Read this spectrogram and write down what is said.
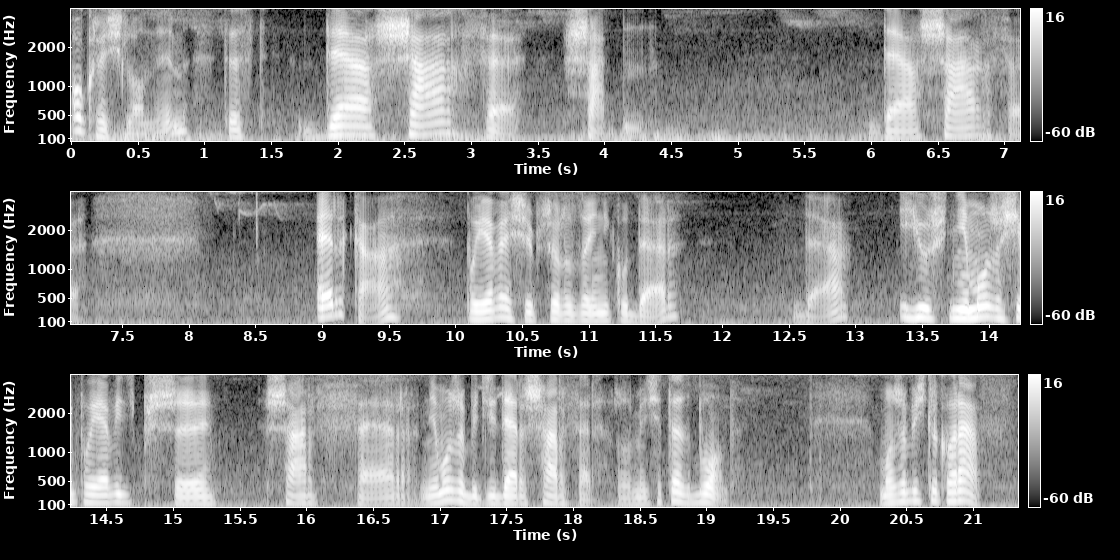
określonym to jest der scharfe Schatten. Der scharfe. RK pojawia się przy rodzajniku der der i już nie może się pojawić przy scharfer. Nie może być der scharfer. Rozumiecie? To jest błąd. Może być tylko raz.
